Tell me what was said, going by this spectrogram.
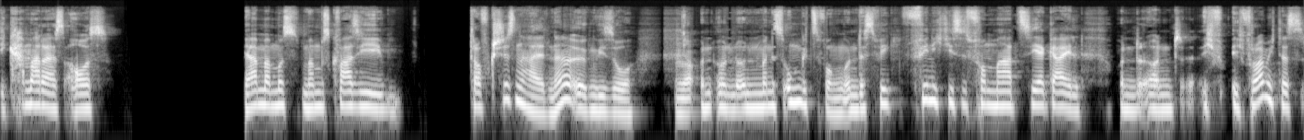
Die Kamera ist aus. Ja, man muss, man muss quasi drauf geschissen halten, ne? Irgendwie so. Ja. Und, und, und man ist ungezwungen. Und deswegen finde ich dieses Format sehr geil. Und, und ich, ich freue mich, dass,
